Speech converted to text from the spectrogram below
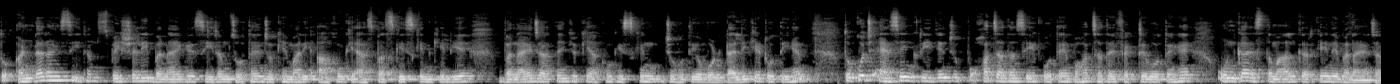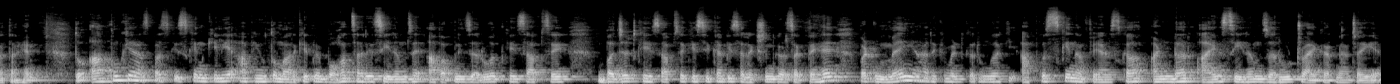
तो अंडर आई सीरम स्पेशली बनाए गए सीरम्स होते हैं, जो कि हमारी आँखों के आसपास की स्किन के लिए बनाए जाते हैं, क्योंकि आँखों की स्किन जो होती है, वो डेलिकेट होती है तो कुछ ऐसे इंग्रेडिएंट जो बहुत ज़्यादा सेफ़ होते हैं, बहुत ज़्यादा इफ़ेक्टिव होते हैं, उनका इस्तेमाल करके इन्हें बनाया जाता है। तो आँखों के आसपास की स्किन के लिए आप यूँ तो मार्केट में बहुत सारे सीरम्स हैं, आप अपनी ज़रूरत के हिसाब से बजट के हिसाब से किसी का भी सिलेक्शन कर सकते हैं बट मैं यहाँ रिकमेंड करूँगा कि आपको स्किन अफेयर्स का अंडर आई सीरम ज़रूर ट्राई करना चाहिए।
